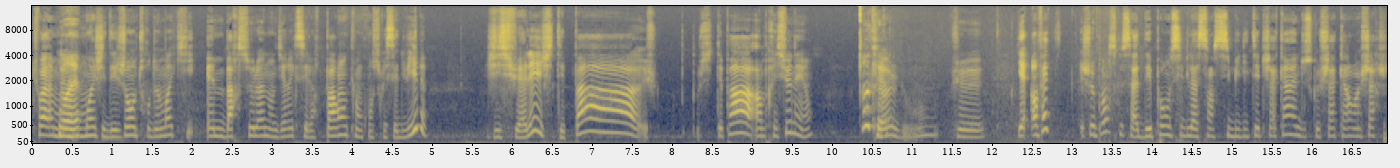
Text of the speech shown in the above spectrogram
Tu vois, moi, Ouais. moi, j'ai des gens autour de moi qui aiment Barcelone. On dirait que c'est leurs parents qui ont construit cette ville. J'y suis allée, j'étais pas, j'étais pas impressionnée. Hein. Ok. Je- y a- en fait, je pense que ça dépend aussi de la sensibilité de chacun et de ce que chacun recherche.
